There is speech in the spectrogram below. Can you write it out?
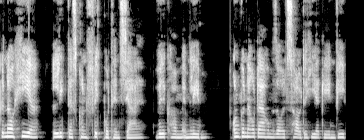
Genau hier liegt das Konfliktpotenzial. Willkommen im Leben. Und genau darum soll es heute hier gehen, wie,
